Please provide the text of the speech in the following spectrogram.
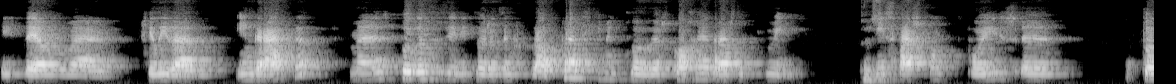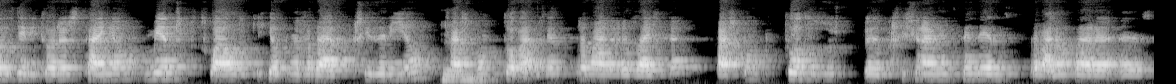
Isso é uma realidade ingrata, mas todas as editoras em Portugal, praticamente todas, correm atrás do prejuízo. Isso faz com que depois uh, todas as editoras tenham menos pessoal do que aquilo que na verdade precisariam, uhum. faz com que toda a gente que trabalha horas extra, faz com que todos os uh, profissionais independentes que trabalham para as,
